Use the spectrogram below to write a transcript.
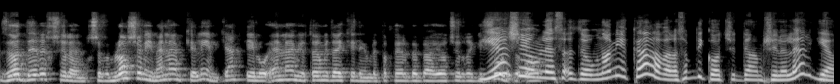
זה הדרך שלהם. עכשיו, הם לא אשמים, אין להם כלים, כן? כאילו, אין להם יותר מדי כלים לטפל בבעיות של רגישות. יש היום, או... זה אומנם יקר, אבל לעשות בדיקות של דם של אלרגיה.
